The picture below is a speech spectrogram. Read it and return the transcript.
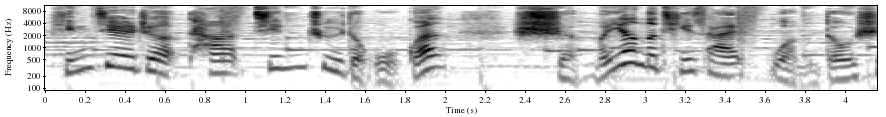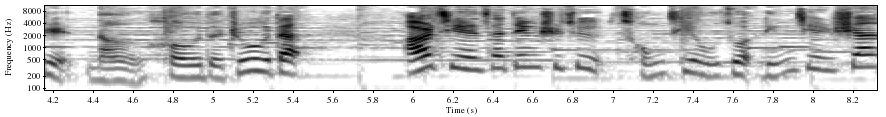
凭借着他精致的五官，什么样的题材我们都是能 hold 得住的。而且在电视剧《从前有座灵剑山》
